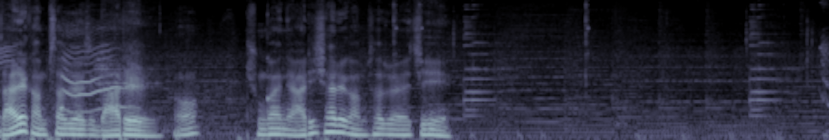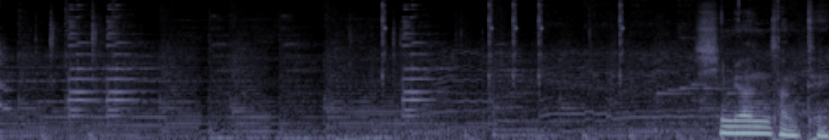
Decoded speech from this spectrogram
날 감싸줘야지 나를. 어? 중간에 아리샤를 감싸줘야지. 심연 상태.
